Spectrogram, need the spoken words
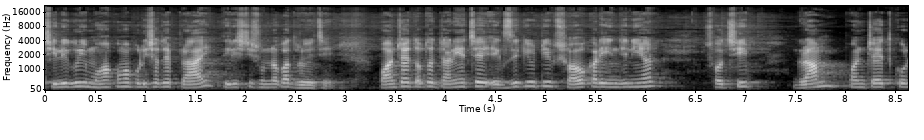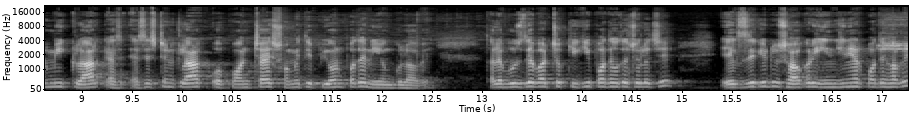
শিলিগুড়ি মহকুমা পরিষদে প্রায় তিরিশটি শূন্যপদ রয়েছে। পঞ্চায়েত দপ্তর জানিয়েছে, এক্সিকিউটিভ সহকারী ইঞ্জিনিয়ার সচিব, গ্রাম পঞ্চায়েত কর্মী, ক্লার্ক অ্যাসিস্ট্যান্ট ক্লার্ক ও পঞ্চায়েত সমিতি পিয়ন পদে নিয়োগগুলো হবে। তাহলে বুঝতে পারছ কী কী পদে হতে চলেছে? এক্সিকিউটিভ সহকারী ইঞ্জিনিয়ার পদে হবে।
